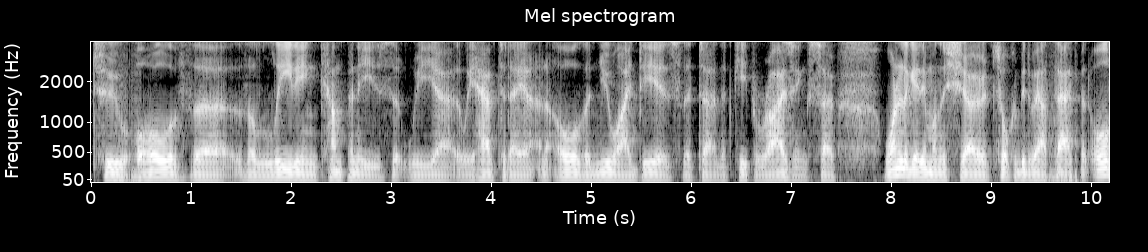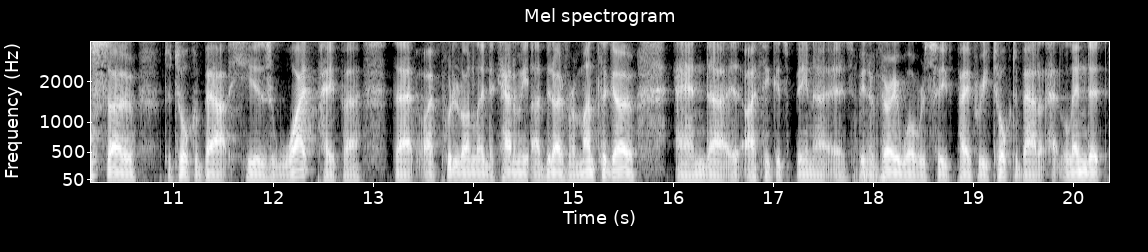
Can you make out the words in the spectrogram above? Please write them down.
to all of the, the leading companies that we, uh, that we have today and all all the new ideas that uh, that keep arising. So, wanted to get him on the show, talk a bit about that, but also to talk about his white paper that I put it on Lend Academy a bit over a month ago, and uh, I think it's been a it's been a very well received paper. He talked about it at Lend It,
